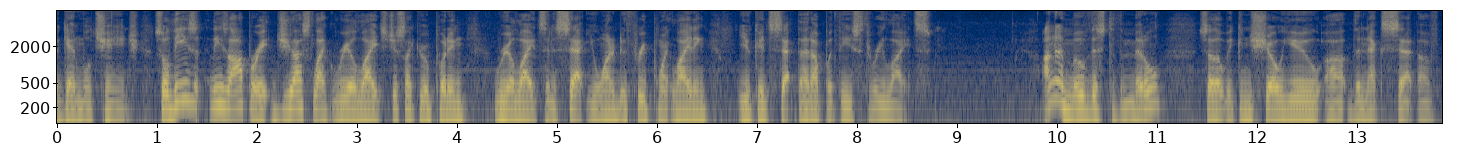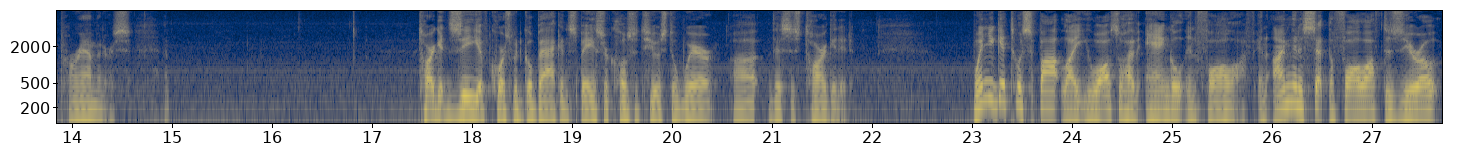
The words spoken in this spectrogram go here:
again will change. So these, these operate just like real lights, just like you were putting real lights in a set. You want to do three-point lighting, you could set that up with these three lights. I'm going to move this to the middle so that we can show you uh, the next set of parameters. target Z, of course, would go back in space or closer to you as to where uh, this is targeted. When you get to a spotlight, you also have angle and fall off. And I'm going to set the fall off to zero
